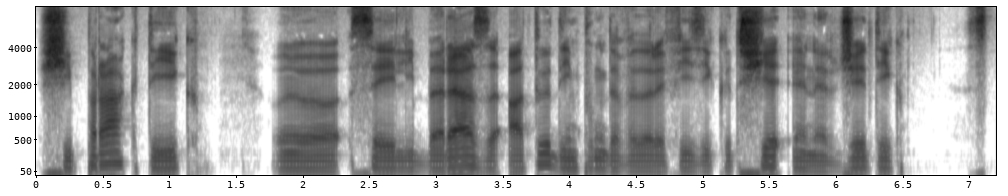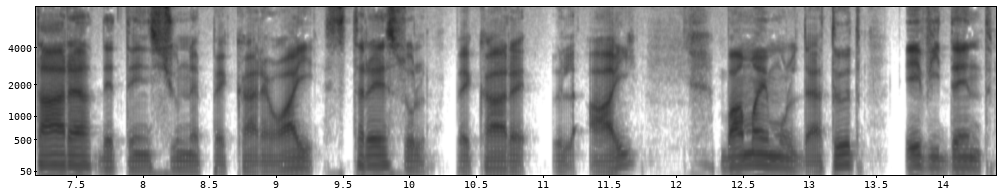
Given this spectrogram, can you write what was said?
și practic uh, se eliberează atât din punct de vedere fizic cât și energetic starea de tensiune pe care o ai, stresul pe care îl ai, ba mai mult de atât, evident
